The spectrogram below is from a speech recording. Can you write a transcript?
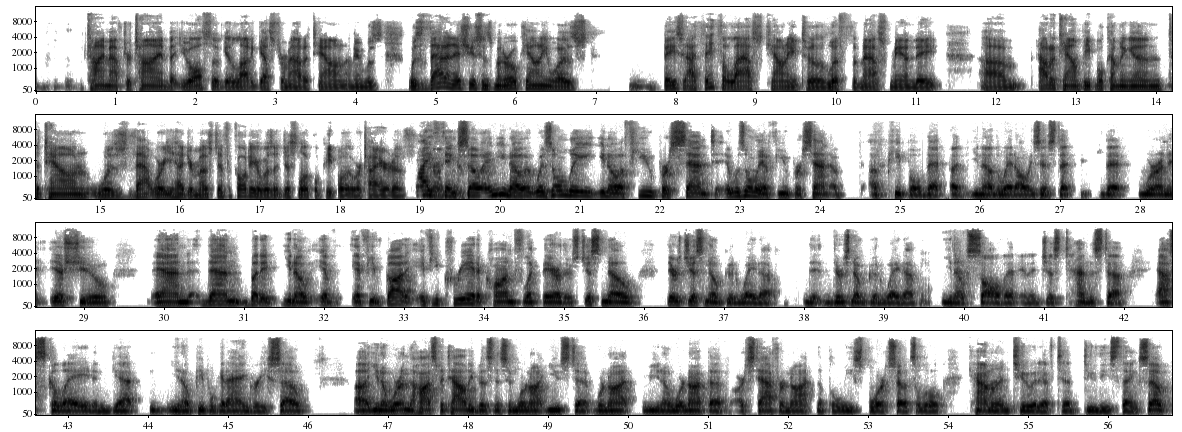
time after time, but you also get a lot of guests from out of town. I mean, was was that an issue since Monroe County was basically, I think, the last county to lift the mask mandate? Um, out of town people coming in to town was that where you had your most difficulty or was it just local people that were tired of i think so and you know it was only you know a few percent it was only a few percent of of people that uh, you know the way it always is that that were an issue and then but it you know if if you've got it if you create a conflict there there's just no there's just no good way to there's no good way to you know solve it. And it just tends to escalate and get you know people get angry. So uh, you know we're in the hospitality business and we're not used to we're not you know we're not the our staff are not the police force. So it's a little counterintuitive to do these things. So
